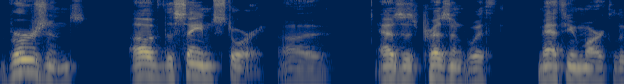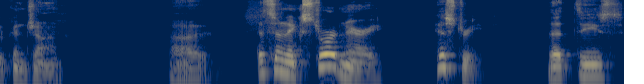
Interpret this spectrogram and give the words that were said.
versions of the same story, uh, as is present with Matthew, Mark, Luke, and John. Uh, it's an extraordinary history that these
